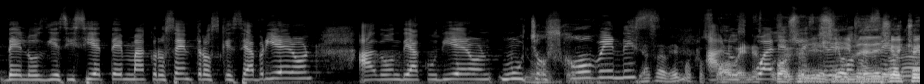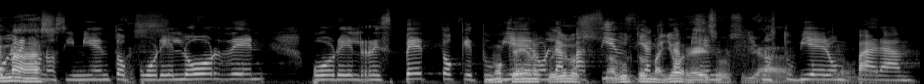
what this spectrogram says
de los 17 macrocentros que se abrieron, a donde acudieron muchos jóvenes, Ya sabemos, pues a los cuales pues, les queremos sí, de hacer 18 y un más. reconocimiento por el orden, por el respeto que ¿Cómo que hayan tuvieron, la paciencia que mayores? también Esos ya, nos tuvieron para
